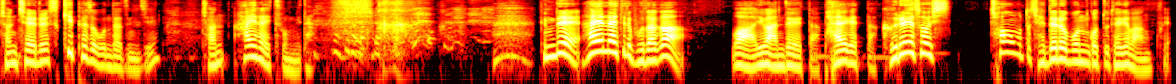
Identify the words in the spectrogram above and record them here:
전체를 스킵해서 본다든지 전 하이라이트 봅니다. 근데 하이라이트를 보다가 와 이거 안 되겠다 봐야겠다 그래서 시, 처음부터 제대로 본 것도 되게 많고요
